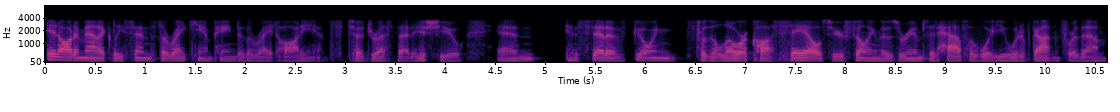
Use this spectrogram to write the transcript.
it automatically sends the right campaign to the right audience to address that issue. And instead of going for the lower cost sales, so you're filling those rooms at half of what you would have gotten for them,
